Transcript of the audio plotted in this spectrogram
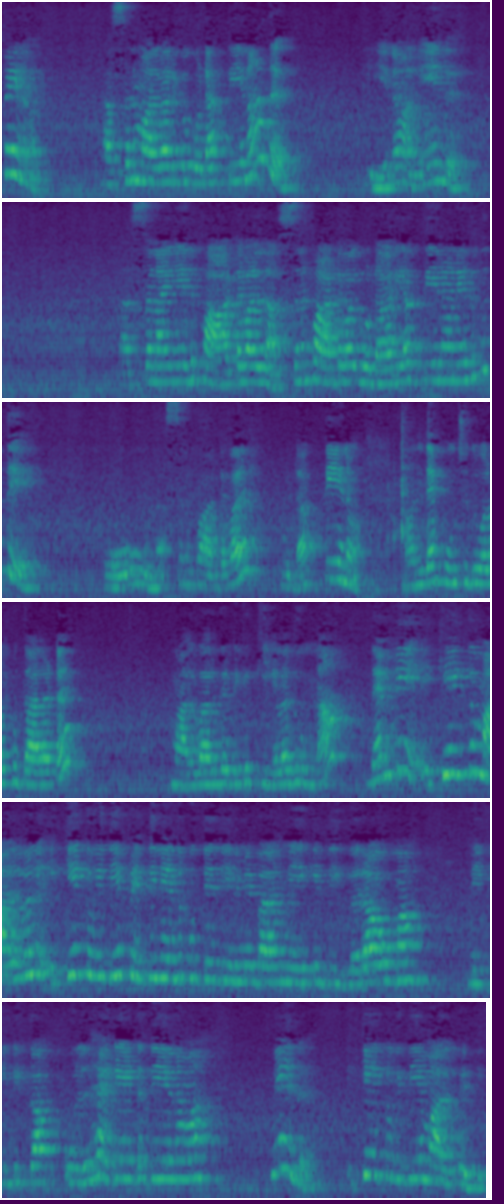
පේනවද? ලස්සන මල් වර්ග ගොඩක් තියනවද? තියෙනව නේද? ලස්සනයි නේද? පාටවල් ලස්සන පාටවල් ගොඩාරියක් තියෙනව නේද පුතේ? ඔව් ලස්සන පාටවල් ගොඩක් තියෙනවා. මම දැන් පුංචි දුවල පුතාලට මල් වර්ග ටික කියලා දුන්නා. දැන් මේ එක එක මල් වල එක එක විදිහේ පෙති නේද පුතේ තියෙන මේ බලන්න මේකේ දිග රවුමක් මේකේ ටිකක් උල් හැඩයට තියෙනවා නේද? එක එක විදිහේ මල් පෙති.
